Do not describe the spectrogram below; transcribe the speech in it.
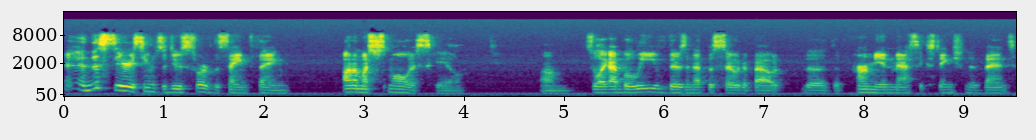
And, and this series seems to do sort of the same thing on a much smaller scale. Um, so, like, I believe there's an episode about the, the Permian mass extinction event.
